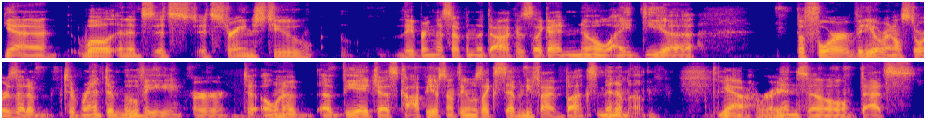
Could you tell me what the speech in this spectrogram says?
Yeah, well, and it's it's it's strange too. They bring this up in the doc is like I had no idea before video rental stores that a, to rent a movie or to own a, a VHS copy of something was like seventy five bucks minimum. yeah, right. And so that's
